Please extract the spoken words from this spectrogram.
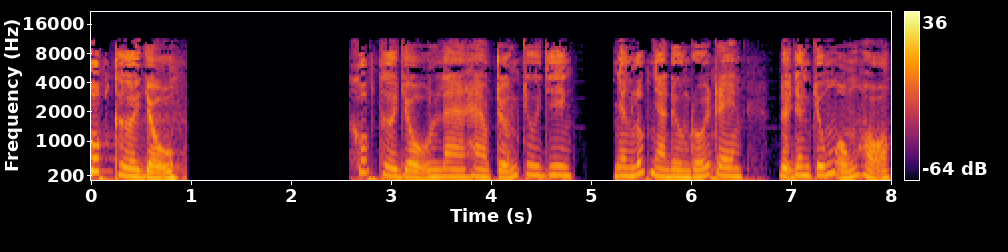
Khúc thừa dụ Khúc thừa dụ là hào trưởng Chu diên, nhân lúc nhà đường rối ren, được dân chúng ủng hộ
